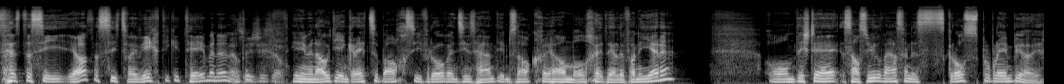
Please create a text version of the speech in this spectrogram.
das, das, sind, ja, das sind zwei wichtige Themen. Das ist so. Ich nehme auch die in Gretzenbach sind froh, wenn sie das Handy im Sack haben, mal telefonieren Und ist das Asylwesen ein grosses Problem bei euch?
